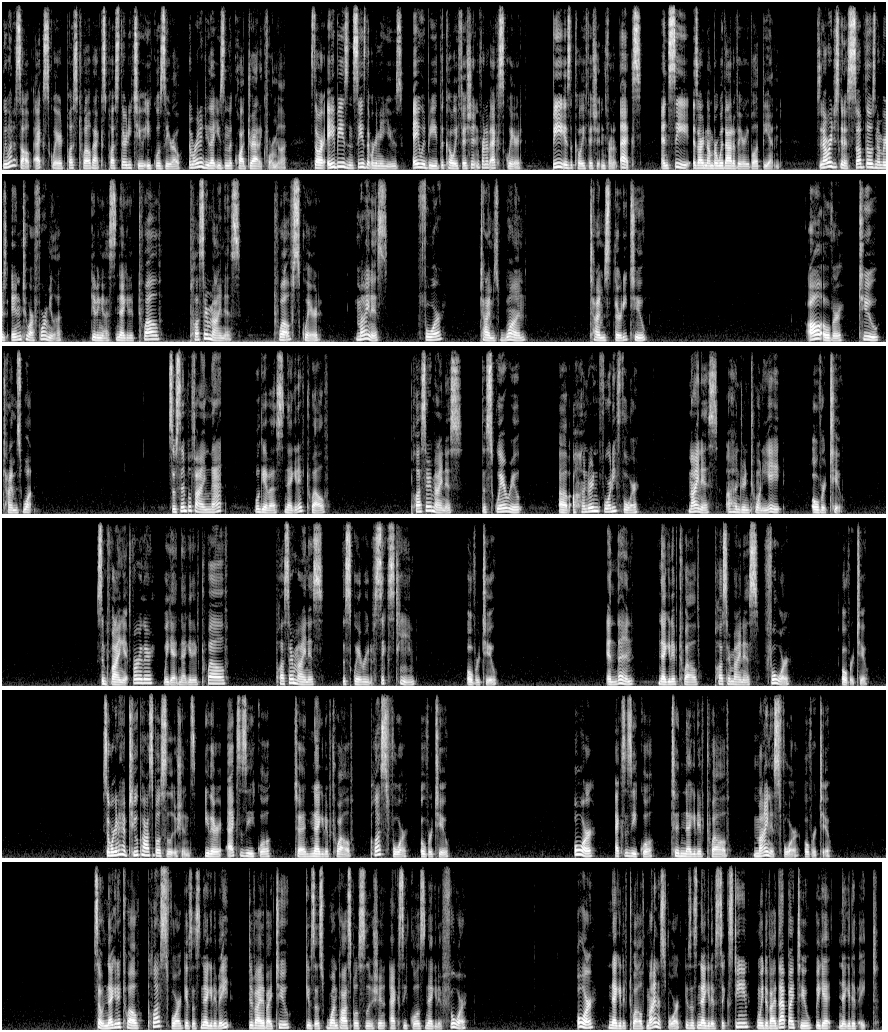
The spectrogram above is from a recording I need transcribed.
We want to solve x squared plus 12x plus 32 equals 0, and we're going to do that using the quadratic formula. So our a, b's, and c's that we're going to use, a would be the coefficient in front of x squared, b is the coefficient in front of x, and c is our number without a variable at the end. So now we're just going to sub those numbers into our formula, giving us negative 12 plus or minus 12 squared minus 4 times 1 times 32 all over 2 times 1. So simplifying that will give us negative 12 plus or minus the square root of 144 minus 128 over 2. Simplifying it further, we get negative 12 plus or minus the square root of 16 over 2. And then negative 12 plus or minus 4 over 2. So we're going to have two possible solutions. Either x is equal to negative 12 plus 4 over 2, or x is equal to negative 12 minus 4 over 2. So negative 12 plus 4 gives us negative 8, divided by 2 gives us one possible solution, x equals negative 4. Or negative 12 minus 4 gives us negative 16. When we divide that by 2, we get negative 8.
